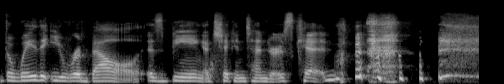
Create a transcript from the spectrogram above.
the way that you rebel is being a chicken tenders kid.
